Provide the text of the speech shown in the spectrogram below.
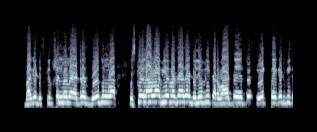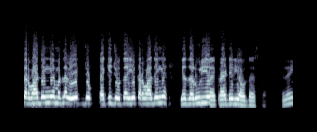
बाकी डिस्क्रिप्शन में मैं एड्रेस दे दूँगा। इसके अलावा आप ये बताएँ अगर डिलीवरी करवाते हैं तो एक पैकेट भी करवा देंगे। मतलब एक जो पैकेज होता है ये करवा देंगे। यह ज़रूरी है क्राइटेरिया होता है इसका। नहीं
